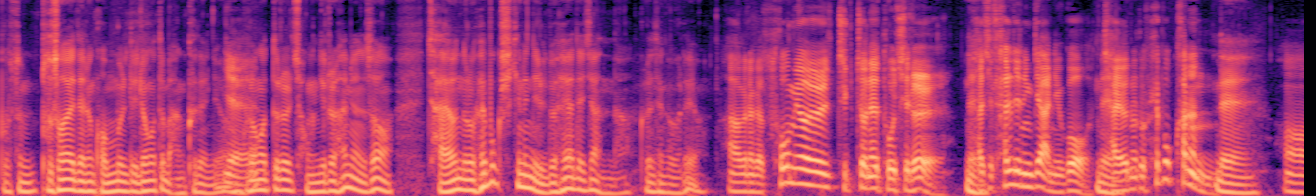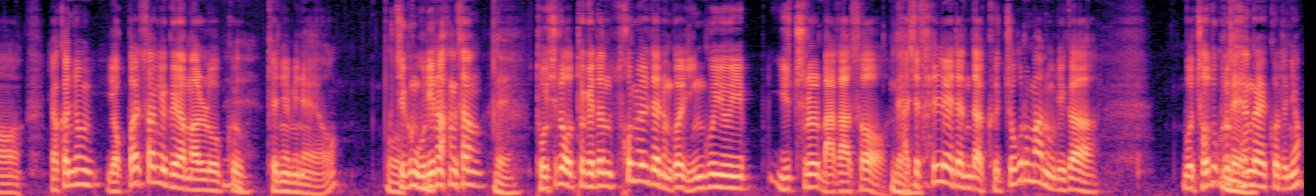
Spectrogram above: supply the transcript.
무슨 부숴야 되는 건물들 이런 것들 많거든요. 예. 그런 것들을 정리를 하면서 자연으로 회복시키는 일도 해야 되지 않나 그런 생각을 해요. 아, 그러니까 소멸 직전의 도시를 네. 다시 살리는 게 아니고 네. 자연으로 회복하는 네. 어, 약간 좀 역발상의 그야말로 그 네. 개념이네요. 뭐, 지금 우리는 항상 네. 도시를 어떻게든 소멸되는 걸 인구 유입 유출을 막아서 네. 다시 살려야 된다. 그쪽으로만 우리가 뭐 저도 그렇게 네. 생각했거든요.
